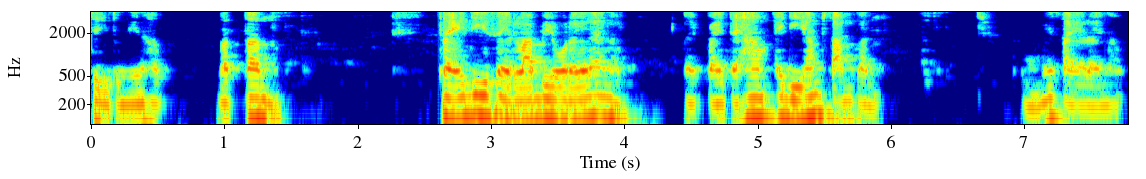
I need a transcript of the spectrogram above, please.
จะอยู่ตรงนี้นะครับ บัตตันใส่ ID ใส่ label อะไรก็ได้ครับ ใส่ไปแต่ห้าม ID ห้ามซ้ำกัน ผมไม่ใส่อะไรนะครับ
